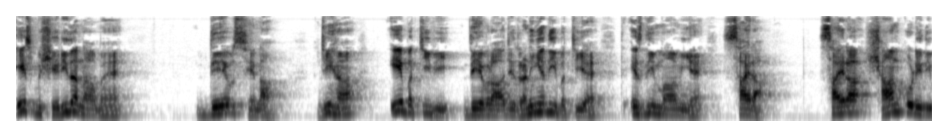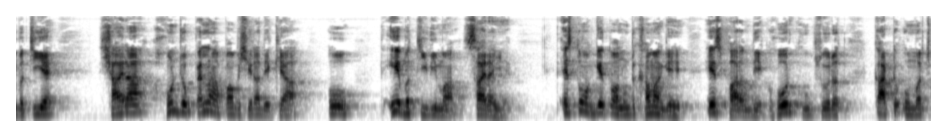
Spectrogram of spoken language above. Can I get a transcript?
ਇਸ ਬਸ਼ੇਰੀ ਦਾ ਨਾਮ ਹੈ ਦੇਵ ਸੇਨਾ। ਜੀ ਹਾਂ, ਇਹ ਬੱਚੀ ਵੀ ਦੇਵਰਾਜ ਰਣੀਏ ਦੀ ਬੱਚੀ ਹੈ ਤੇ ਇਸ ਦੀ ਮਾਂ ਵੀ ਹੈ ਸਾਇਰਾ। ਸਾਇਰਾ ਸ਼ਾਨ ਘੋੜੇ ਦੀ ਬੱਚੀ ਹੈ। ਸ਼ਾਇਰਾ, ਹੁਣ ਜੋ ਪਹਿਲਾਂ ਆਪਾਂ ਬਸ਼ੀਰਾ ਦੇਖਿਆ, ਉਹ ਤੇ ਇਹ ਬੱਚੀ ਦੀ ਮਾਂ ਸਾਇਰਾ ਹੀ ਹੈ। ਤੇ ਇਸ ਤੋਂ ਅੱਗੇ ਤੁਹਾਨੂੰ ਦਿਖਾਵਾਂਗੇ ਇਸ ਫਾਰਮ ਦੀ ਇੱਕ ਹੋਰ ਖੂਬਸੂਰਤ ਘੱਟ ਉਮਰ 'ਚ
